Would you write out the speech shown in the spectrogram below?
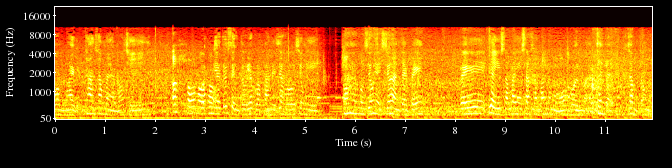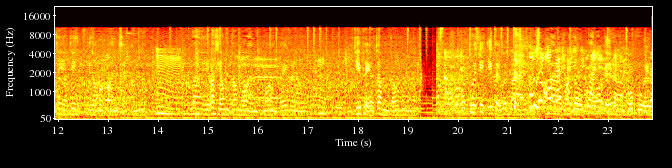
我唔係貪心嘅人攞錢。啊，好好好咁。有咗成到一個飯，你真係好好中意。唉，我想人想人哋俾俾一二十蚊、二三十蚊我去買，聽日執唔到，我真係有啲有個飯食咁咯。嗯咁啊，而家想唔到冇人冇人俾㗎啦，嗯。紙皮又執唔到㗎啦。我推啲紙皮去賣，咁啊我就翻屋企啦，好攰。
